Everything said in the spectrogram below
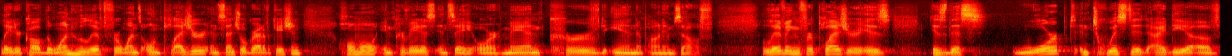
later called the one who lived for one's own pleasure and sensual gratification homo incurvatus in se, or man curved in upon himself. Living for pleasure is, is this warped and twisted idea of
